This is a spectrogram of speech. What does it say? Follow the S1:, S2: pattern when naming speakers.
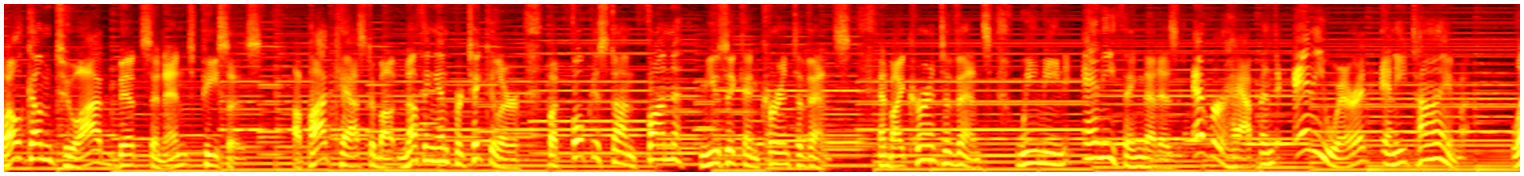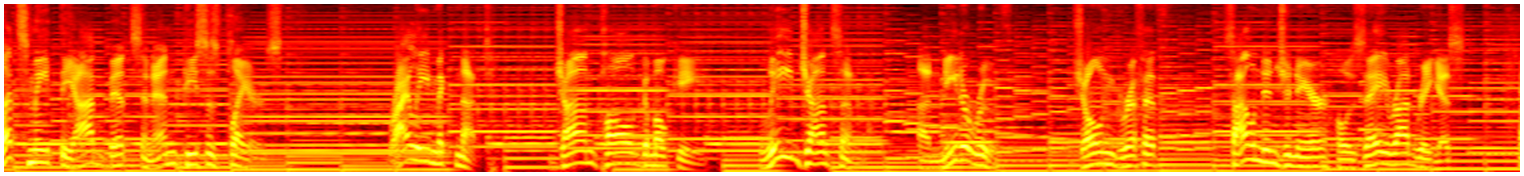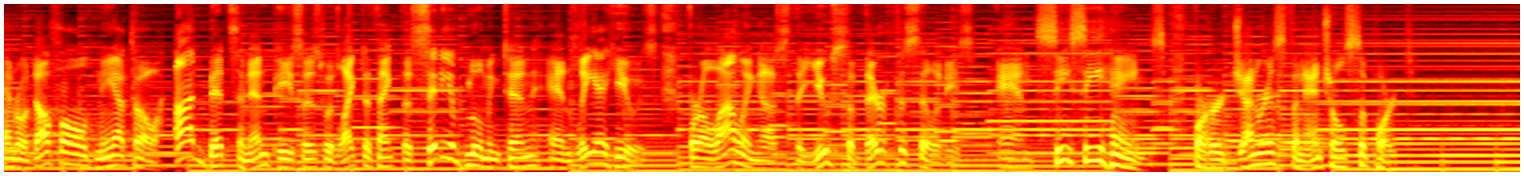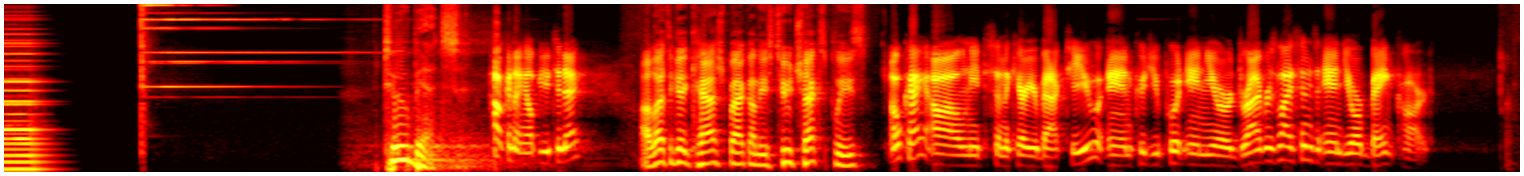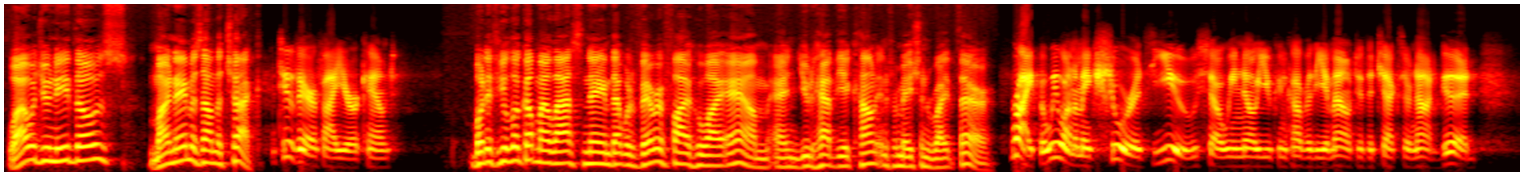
S1: Welcome to Odd Bits and End Pieces, a podcast about nothing in particular, but focused on fun, music, and current events. And by current events, we mean anything that has ever happened anywhere at any time. Let's meet the Odd Bits and End Pieces players Riley McNutt, John Paul Gamoki, Lee Johnson, Anita Ruth, Joan Griffith, sound engineer Jose Rodriguez, and Rodolfo Nieto. Odd Bits and End Pieces would like to thank the City of Bloomington and Leah Hughes for allowing us the use of their facilities, and CC Haynes for her generous financial support.
S2: Two bits.
S3: How can I help you today?
S4: I'd like to get cash back on these two checks, please.
S3: Okay, I'll need to send the carrier back to you, and could you put in your driver's license and your bank card?
S4: Why would you need those? My name is on the check.
S3: To verify your account.
S4: But if you look up my last name, that would verify who I am, and you'd have the account information right there.
S3: Right, but we want to make sure it's you so we know you can cover the amount if the checks are not good.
